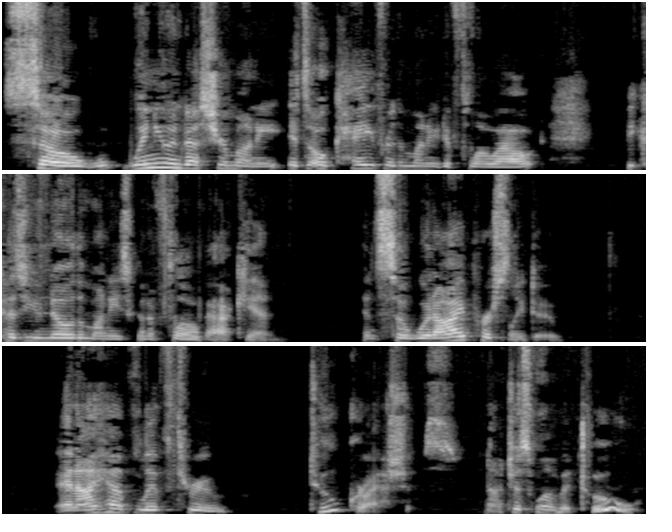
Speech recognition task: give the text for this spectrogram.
So when you invest your money, it's okay for the money to flow out because you know the money is going to flow back in. And so, what I personally do, and I have lived through two crashes, not just one, but two.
